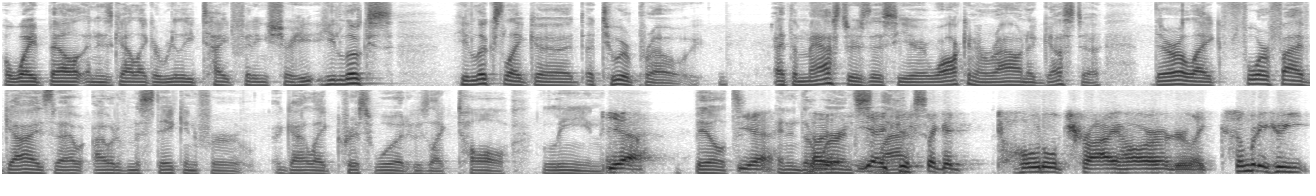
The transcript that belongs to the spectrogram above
a white belt and he's got like a really tight fitting shirt. He he looks he looks like a, a tour pro. At the Masters this year, walking around Augusta, there are like four or five guys that I, I would have mistaken for a guy like Chris Wood, who's like tall, lean, Yeah. built, Yeah. and they're Uh, wearing yeah, slacks. just like a total try hard or like somebody who you,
